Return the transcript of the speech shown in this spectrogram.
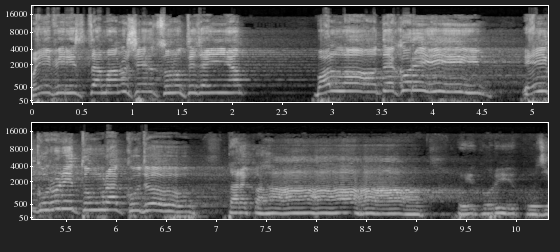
ওই ফিরিস্তা মানুষের শুনতে যাইয়া বলল, দেখো রে, এই গরুরে তোমরা খুঁজো। তার কহা ওই গরু খুঁজি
